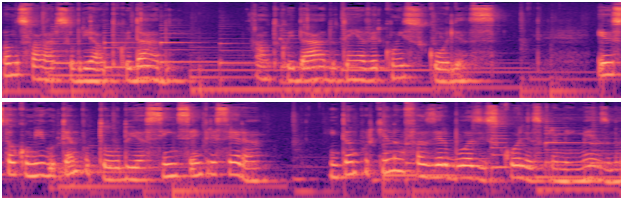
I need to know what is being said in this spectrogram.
Vamos falar sobre autocuidado? Autocuidado tem a ver com escolhas. Eu estou comigo o tempo todo e assim sempre será. Então, por que não fazer boas escolhas para mim mesma?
